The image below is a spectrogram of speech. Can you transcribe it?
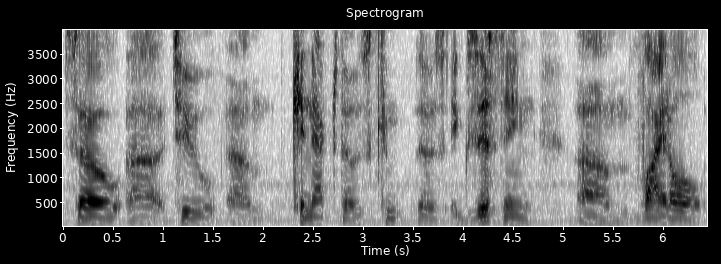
So uh, to um, connect those com- those existing um, vital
